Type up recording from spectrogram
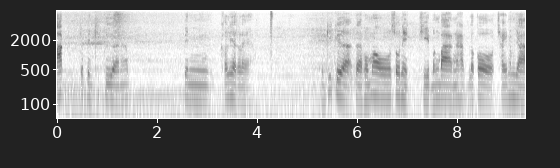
ปลั๊กจะเป็นขี้เกลือนะครับ เป็นเขาเรียกอะไรเป็นขี้เกลือ แต่ผมเอาโซนิกฉีดบางๆนะครับ แล้วก็ใช้น้ำยา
